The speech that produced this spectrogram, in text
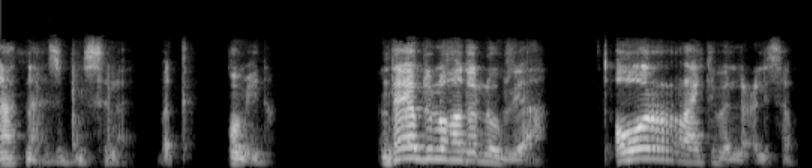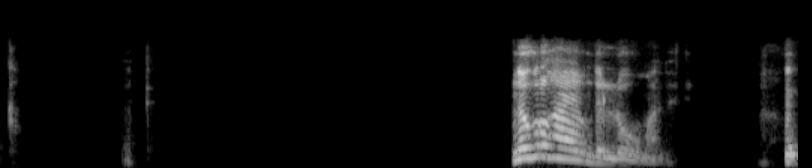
ናትና ህዝቢ ምስላ እዩ በቃ ከምኡ ኢና እንታይ ኣብድለካ ዘሎ እዚኣ ጠወር ኣይትበልዕ ሰብካ በቃ። ነግሩካ እዮም ዘለዉ ማለት እዩ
